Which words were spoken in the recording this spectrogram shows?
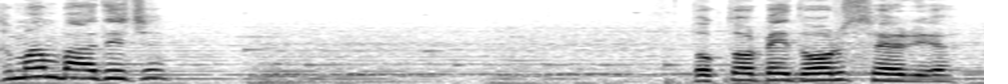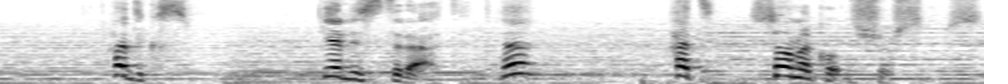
Tamam Badeciğim. Doktor bey doğru söylüyor. Hadi kızım. Gel istirahat et. Ha? Hadi sonra konuşursunuz.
